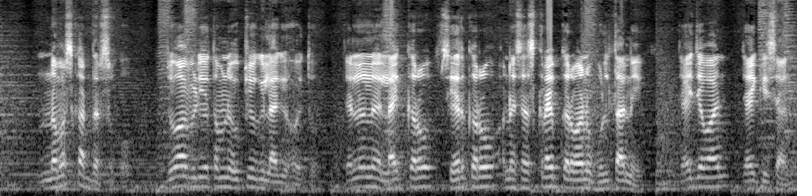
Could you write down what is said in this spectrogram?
નમસ્કાર દર્શકો. જો આ વીડિયો તમને ઉપયોગી લાગ્યો હોય તો ચેનલને લાઇક કરો, શેર કરો અને સબસ્ક્રાઇબ કરવાનું ભૂલતા નહીં. જય જવાન, જય કિસાન.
